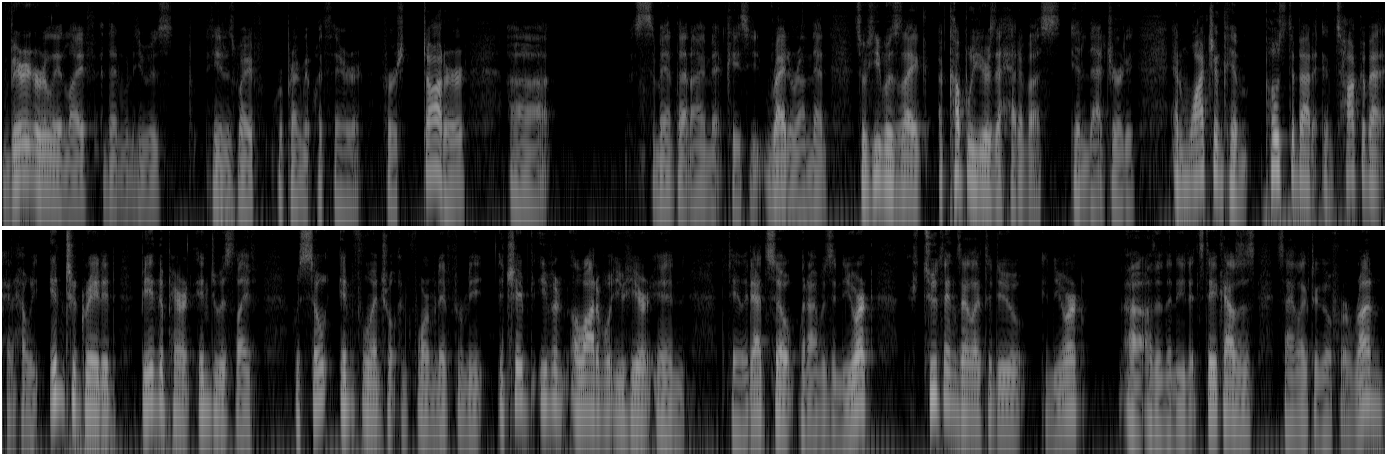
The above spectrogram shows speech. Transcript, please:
very early in life, and then when he was he and his wife were pregnant with their first daughter, uh, Samantha and I met Casey right around then. So he was like a couple years ahead of us in that journey. And watching him post about it and talk about it and how he integrated being a parent into his life was so influential and formative for me. It shaped even a lot of what you hear in the Daily Dad. So when I was in New York, there's two things I like to do in New York. Uh, other than eat at steakhouses, so I like to go for a run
